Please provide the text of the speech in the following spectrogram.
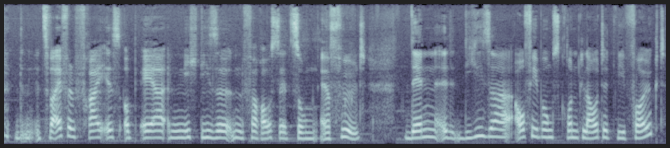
zweifelfrei ist, ob er nicht diese Voraussetzungen erfüllt denn äh, dieser Aufhebungsgrund lautet wie folgt.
